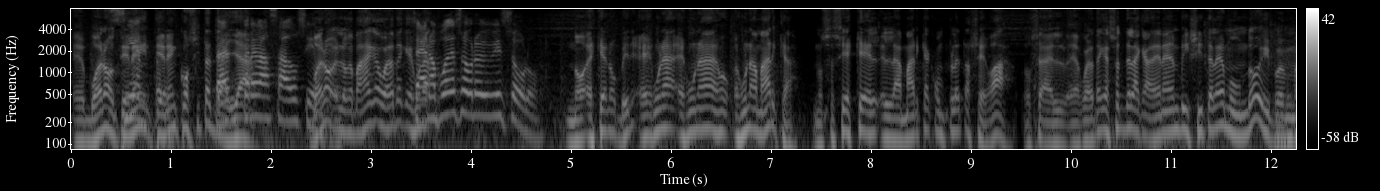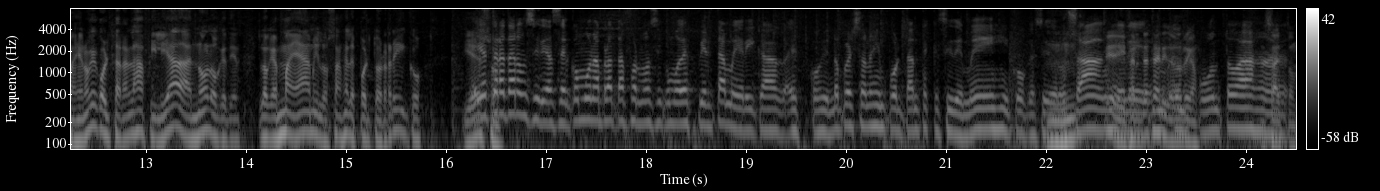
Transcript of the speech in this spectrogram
Eh, bueno, tienen, tienen cositas de Está allá. entrelazado siempre. Bueno, lo que pasa es que acuérdate que O es sea, una, no puede sobrevivir solo. no, es que no, es una, es una, es una marca. No sé si es que el- la marca completa se va. O sea, el- acuérdate que eso es de la cadena NBC Telemundo y pues me imagino que cortarán las afiliadas, ¿no? Lo que tiene, lo que es Miami, Los Ángeles, Puerto Rico y Ellos eso. trataron sí de hacer como una plataforma así como Despierta América, escogiendo personas importantes que sí de México, que sí de Los Ángeles, en territorios. puntos, ajá. Exacto.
